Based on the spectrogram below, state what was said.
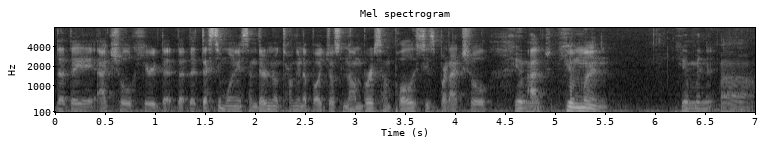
that they actually hear the, the, the, testimonies, and they're not talking about just numbers and policies, but actual human uh, human human uh,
